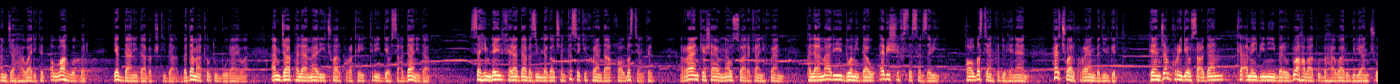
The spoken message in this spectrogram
ئەمجا هاواری کرد ئەلله وەکبەر یەک دانی دا بە پشتیدا بەدەما کەوت و بورایەوە ئەمجا پەلاماری چوار کوڕەکەی تری دێو سەعدانی دا سەهیم لەیل خێرا دابەزی و لەگەڵ چەند کەسێکی خۆیاندا قۆڵبەستیان کرد ڕایان کێشایە و ناو سوارەکانی خۆیان پەلاماری دووەمی دا و ئەویشی خستە سەر زەوی قاڵبەستیان کرد و هێنایان هەر چوار کوڕیان بەدیل گرت پێنجەم کوڕی دێو سەعدان کە ئەمەی بینی بەرەو دوا هەڵات و بە هاوار و گریان چۆ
